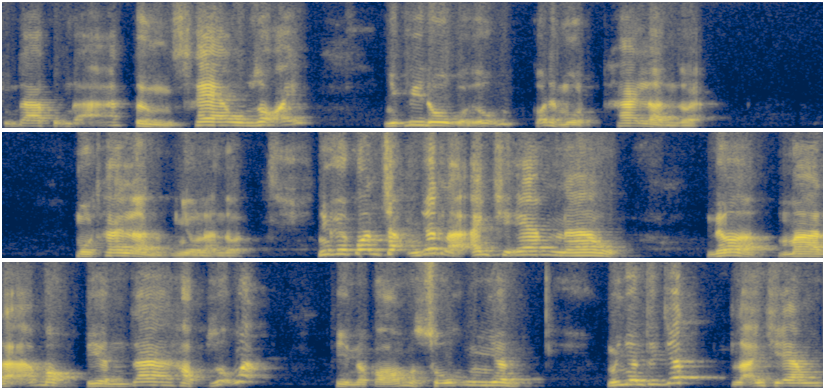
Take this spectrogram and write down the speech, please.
chúng ta cũng đã từng theo dõi những video của Dũng có thể một hai lần rồi một hai lần nhiều lần rồi. Những cái quan trọng nhất là anh chị em nào nữa mà đã bỏ tiền ra học Dũng á, thì nó có một số nguyên nhân. Nguyên nhân thứ nhất là anh chị em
